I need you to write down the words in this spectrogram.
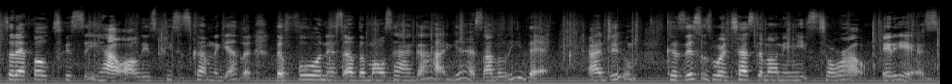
so that folks can see how all these pieces come together. The fullness of the Most High God. Yes, I believe that. I do. Because this is where testimony meets Tarot. It is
